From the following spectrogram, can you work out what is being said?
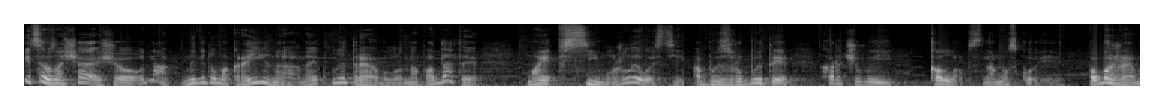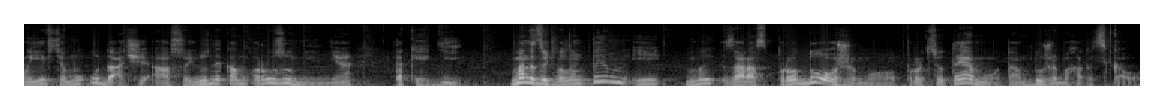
І це означає, що одна невідома країна, на яку не треба було нападати, має всі можливості, аби зробити харчовий колапс на Московії. Побажаємо їй в цьому удачі, а союзникам розуміння таких дій. Мене звуть Валентин, і ми зараз продовжимо про цю тему. Там дуже багато цікавого.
